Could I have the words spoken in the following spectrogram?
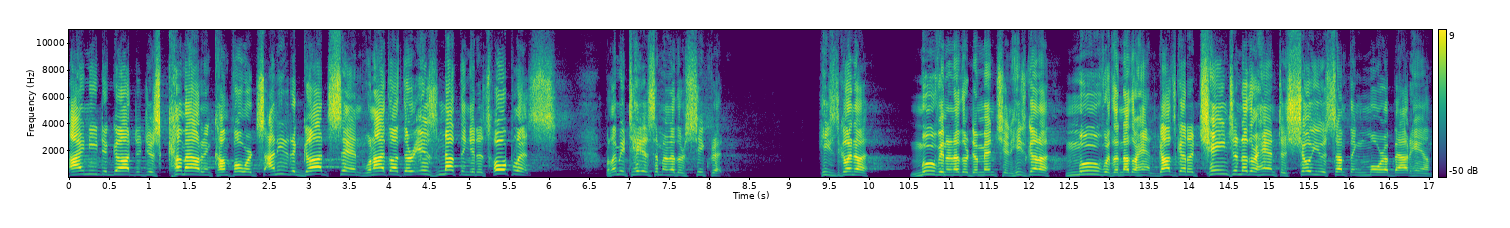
I needed God to just come out and come forward. I needed a God send when I thought there is nothing, it is hopeless. But let me tell you some another secret. He's going to move in another dimension. He's going to move with another hand. God's got to change another hand to show you something more about Him.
